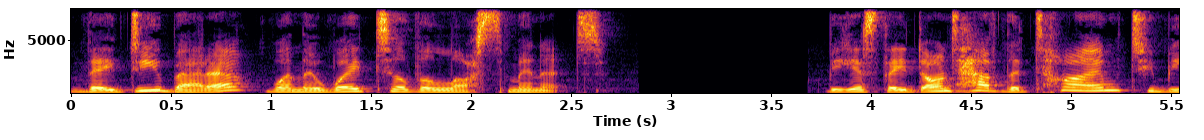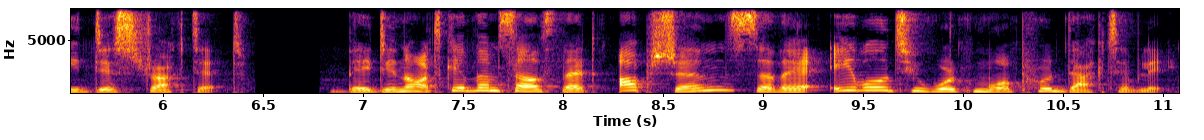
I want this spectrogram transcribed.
they do better when they wait till the last minute. Because they don't have the time to be distracted. They do not give themselves that option, so they are able to work more productively.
